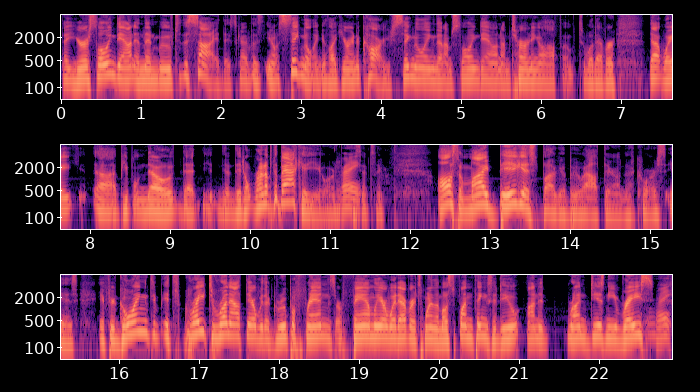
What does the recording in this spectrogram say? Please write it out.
that you're slowing down, and then move to the side. That's kind of a, you know signaling. It's like you're in a car. You're signaling that I'm slowing down. I'm turning off um, to whatever. That way, uh, people know that they don't run up the back of you. Or Right. essentially. Also, my biggest bugaboo out there on the course is if you're going to, it's great to run out there with a group of friends or family or whatever. It's one of the most fun things to do on a run Disney race. Right.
